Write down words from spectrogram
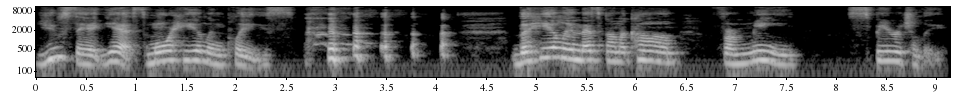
You said, yes, more healing, please. the healing that's going to come for me spiritually,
